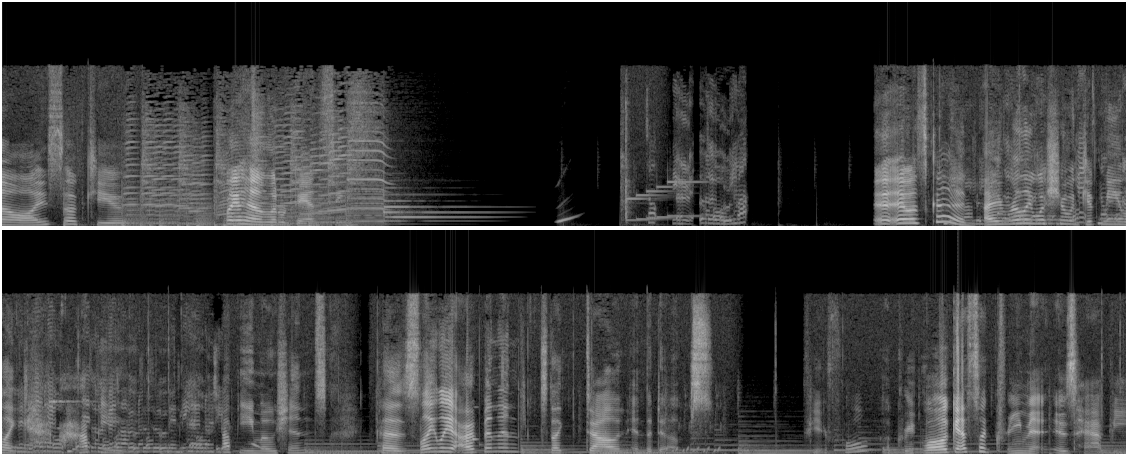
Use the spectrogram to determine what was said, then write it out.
Yeah, he's so cute. Look at him, a little dancing. It, it was good. I really wish it would give me like happy, happy emotions. Cause lately I've been in like down in the dumps. Fearful? Agree well, I guess agreement is happy.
